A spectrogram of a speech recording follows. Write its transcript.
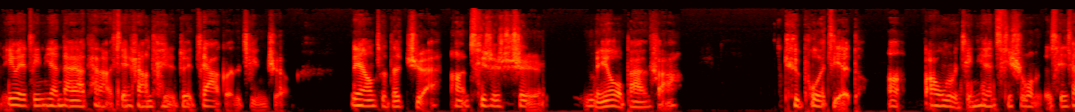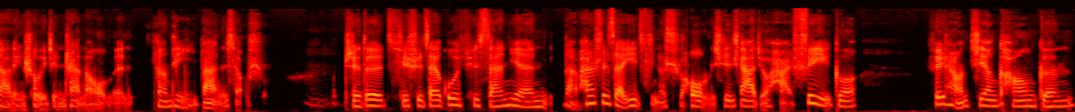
因为今天大家看到线上可以对价格的竞争那样子的卷啊，其实是没有办法去破解的。嗯，而我们今天其实我们的线下零售已经占到我们将近一半的销售。嗯，觉得其实在过去三年，哪怕是在疫情的时候，我们线下就还是一个非常健康跟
